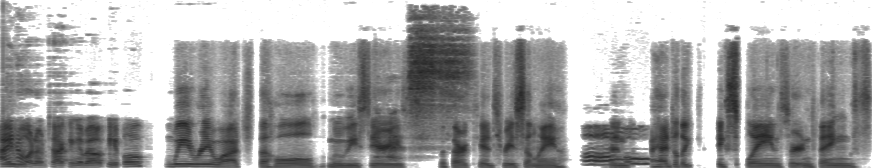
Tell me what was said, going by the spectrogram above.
I know what I'm talking about, people. We rewatched the whole movie series with our kids recently. Oh, and I had to like explain certain things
